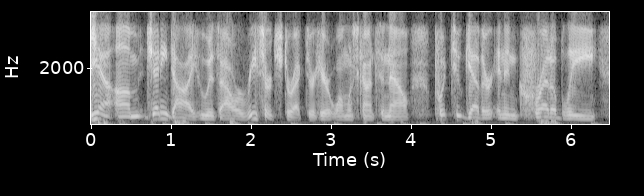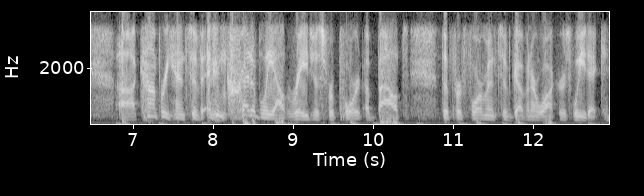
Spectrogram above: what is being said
Yeah, um, Jenny Dye, who is our research director here at One Wisconsin Now, put together an incredibly uh, comprehensive and incredibly outrageous report about the performance of Governor Walker's WEDC.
